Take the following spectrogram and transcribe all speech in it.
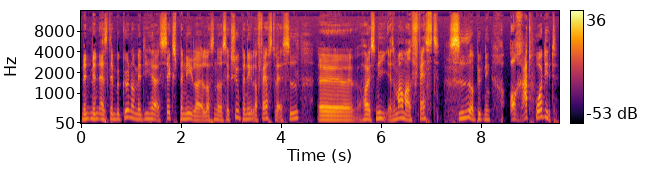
men, men altså, den begynder med de her seks paneler, eller sådan noget, seks-syv paneler fast hver side. Øh, højst ni, altså meget, meget fast sideopbygning. Og ret hurtigt,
